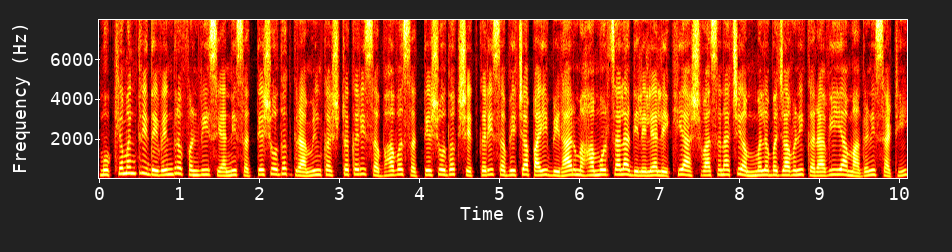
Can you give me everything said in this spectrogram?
मुख्यमंत्री देवेंद्र फडणवीस यांनी सत्यशोधक ग्रामीण कष्टकरी सभा व सत्यशोधक शेतकरी सभेच्या पायी बिहार महामोर्चाला दिलेल्या लेखी आश्वासनाची अंमलबजावणी करावी या मागणीसाठी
